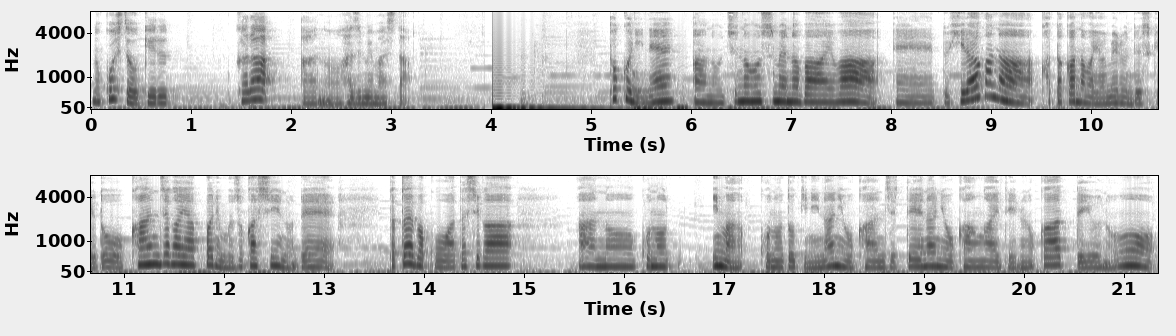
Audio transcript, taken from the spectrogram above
残しておけるからあの始めました。特にねあのうちの娘の場合は、えーと、ひらがなカタカナは読めるんですけど漢字がやっぱり難しいので例えばこう私があのこの今この時に何を感じて何を考えているのかっていうのを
